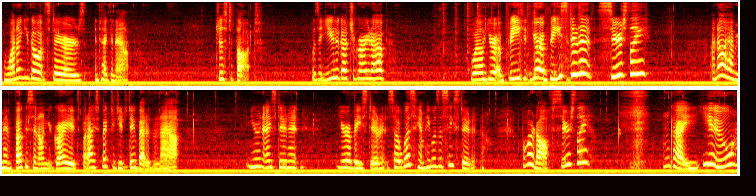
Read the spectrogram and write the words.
Why don't you go upstairs and take a nap? Just a thought. Was it you who got your grade up? Well, you're a B you're a B student? Seriously? I know I haven't been focusing on your grades, but I expected you to do better than that. You're an A student. You're a B student. So it was him. He was a C student. Bardolph. Seriously? Okay, you.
